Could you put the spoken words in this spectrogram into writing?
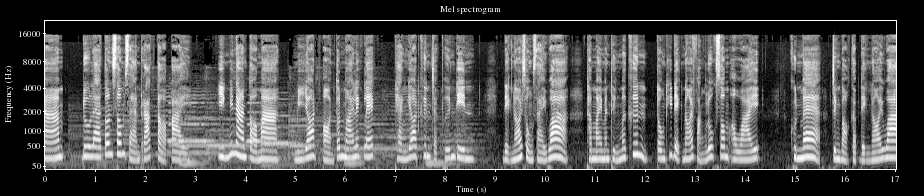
น้ำดูแลต้นส้มแสนรักต่อไป อีกไม่นานต่อมา มียอดอ่อนต้นไม้เล็กๆ แทงยอดขึ้นจากพื้นดิน เด็กน้อยสงสัยว่าทำไมมันถึงมาขึ้น ตรงที่เด็กน้อยฝังลูกส้มเอาไว้ คุณแม่จึงบอกกับเด็กน้อยว่า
